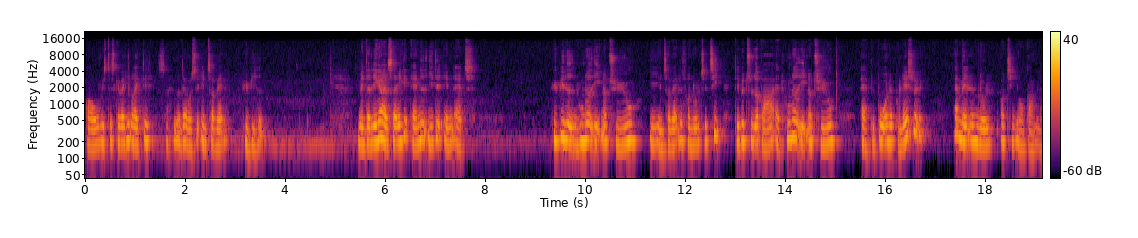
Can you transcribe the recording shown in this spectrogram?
Og hvis det skal være helt rigtigt, så hedder det også intervalhyppighed. Men der ligger altså ikke andet i det, end at hyppigheden 121 i intervallet fra 0 til 10, det betyder bare, at 121 af beboerne på Læsø er mellem 0 og 10 år gamle.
